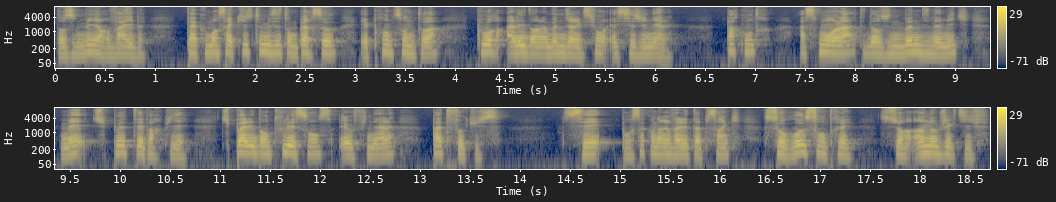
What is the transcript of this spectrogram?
dans une meilleure vibe. Tu as commencé à customiser ton perso et prendre soin de toi pour aller dans la bonne direction et c'est génial. Par contre, à ce moment-là, tu es dans une bonne dynamique, mais tu peux t'éparpiller. Tu peux aller dans tous les sens et au final, pas de focus. C'est pour ça qu'on arrive à l'étape 5, se recentrer sur un objectif.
